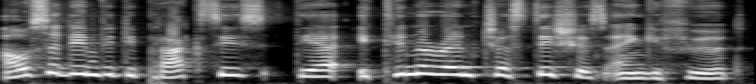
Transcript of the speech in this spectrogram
Außerdem wird die Praxis der Itinerant Justiciars eingeführt.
